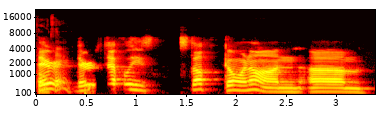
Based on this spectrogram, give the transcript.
There, Okay. there's definitely stuff going on. Um,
